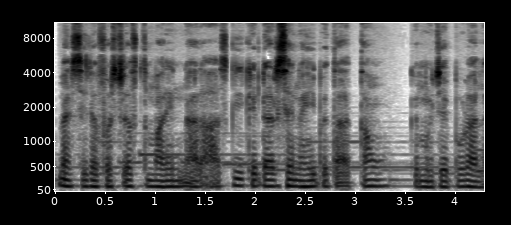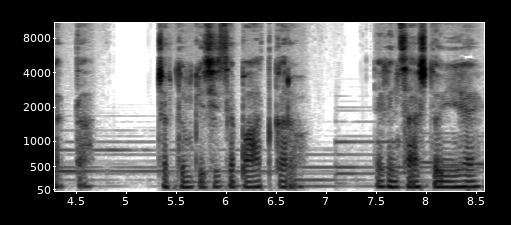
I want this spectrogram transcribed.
मैं सिर्फ़ और सिर्फ़ तुम्हारी नाराज़गी के डर से नहीं बताता हूँ। कि मुझे बुरा लगता जब तुम किसी से बात करो। लेकिन सच तो ये है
